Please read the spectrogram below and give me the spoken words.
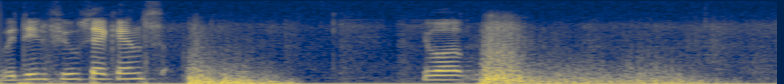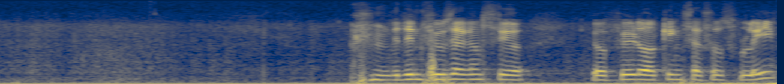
Within few seconds your within few seconds your, your feed working successfully.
